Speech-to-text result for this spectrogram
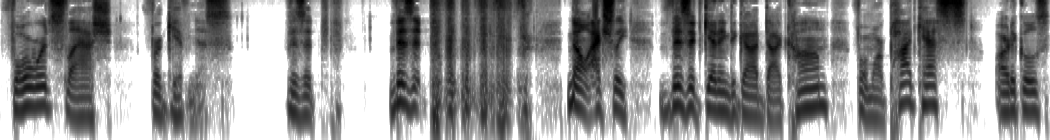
forward slash forgiveness. Visit, visit, no, actually, visit gettingtogod.com for more podcasts, articles,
